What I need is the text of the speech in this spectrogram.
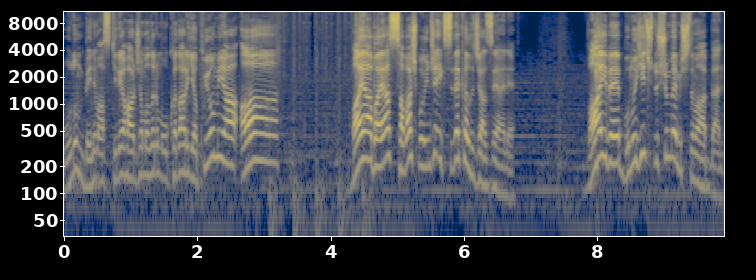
Oğlum benim askeri harcamalarım o kadar yapıyor mu ya? Aa! Baya baya savaş boyunca ekside kalacağız yani. Vay be bunu hiç düşünmemiştim abi ben.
